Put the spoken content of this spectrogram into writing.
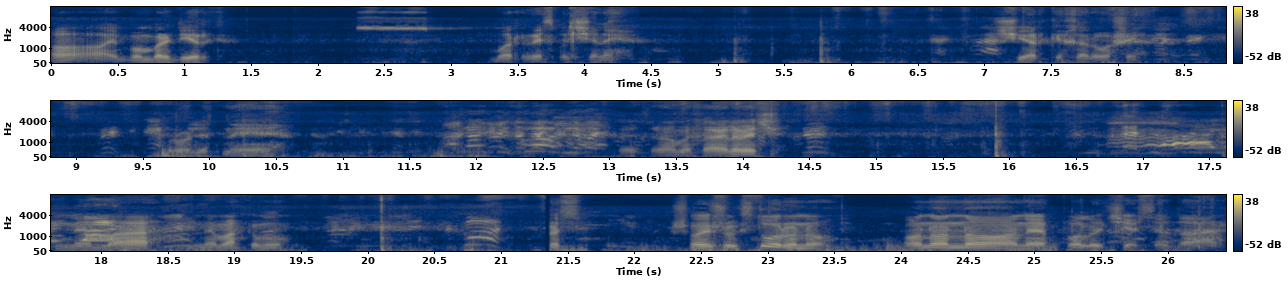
Ой, бомбардір. Бориспільщини. Черки хороші. Пролітні. Петро Михайлович. Нема, нема кому. Щось, щось в сторону. Воно но не получився удар.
